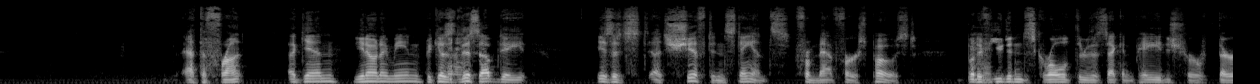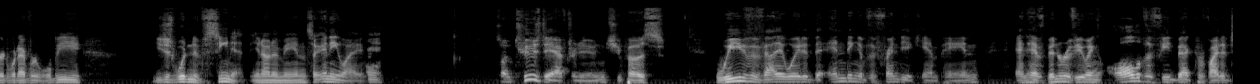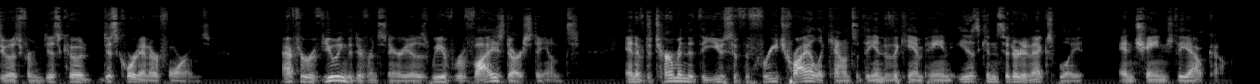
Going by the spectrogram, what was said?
at the front again. You know what I mean? Because mm-hmm. this update is a, a, shift in stance from that first post. But mm-hmm. if you didn't scroll through the second page or third, whatever it will be, you just wouldn't have seen it. You know what I mean? So anyway, mm-hmm. so on Tuesday afternoon, she posts, "We've evaluated the ending of the Frendia campaign and have been reviewing all of the feedback provided to us from Discord, Discord and our forums. After reviewing the different scenarios, we have revised our stance." and have determined that the use of the free trial accounts at the end of the campaign is considered an exploit and changed the outcome.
